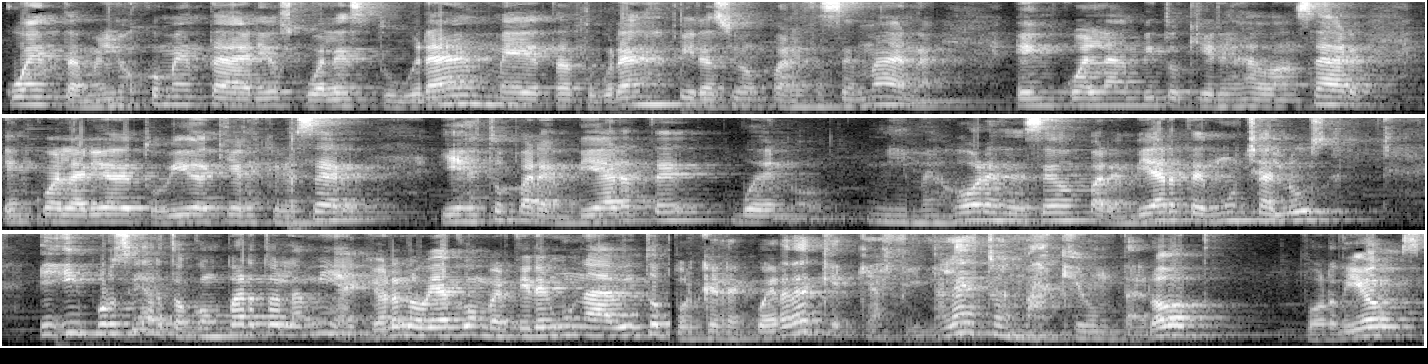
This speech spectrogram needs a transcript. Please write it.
Cuéntame en los comentarios cuál es tu gran meta, tu gran aspiración para esta semana, en cuál ámbito quieres avanzar, en cuál área de tu vida quieres crecer. Y esto para enviarte, bueno, mis mejores deseos para enviarte mucha luz. Y, por cierto, comparto la mía, que ahora lo voy a convertir en un hábito, porque recuerda que, que al final esto es más que un tarot, por Dios.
